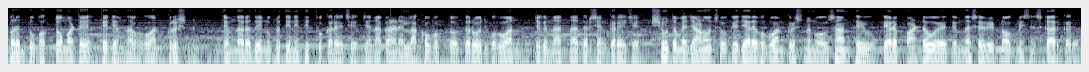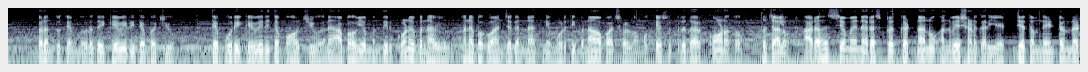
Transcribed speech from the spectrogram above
પરંતુ ભક્તો માટે તે તેમના ભગવાન કૃષ્ણ. તેમના હૃદયનું પ્રતિનિધિત્વ કરે છે, જેના કારણે લાખો ભક્તો દરરોજ ભગવાન જગન્નાથના દર્શન કરે છે. શું તમે જાણો છો કે જ્યારે ભગવાન કૃષ્ણનું અવસાન થયું, ત્યારે પાંડવોએ તેમના શરીરનો અગ્નિ સંસ્કાર કર્યો, પરંતુ તેમનું હૃદય કેવી રીતે બચ્યું? તે પૂરી કેવી રીતે પહોંચ્યું અને આ ભવ્ય મંદિર કોણે બનાવ્યું અને ભગવાન જગન્નાથની મૂર્તિ બનાવવા પાછળનો મુખ્ય સૂત્રધાર કોણ હતો? તો ચાલો, આ રહસ્યમય અને રસપ્રદ ઘટનાનું અન્વેષણ કરીએ, જે તમને ઇન્ટરનેટ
